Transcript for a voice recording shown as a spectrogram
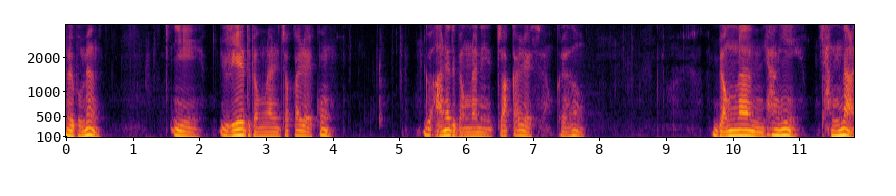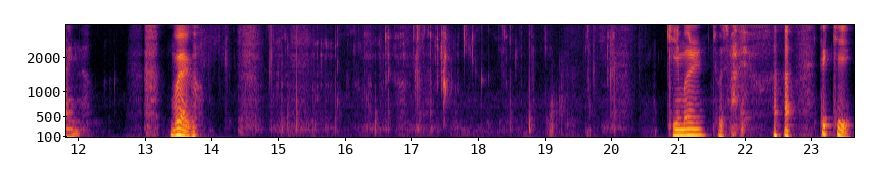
여기 보면 이 위에도 명란이 쫙 깔려 있고 이 안에도 명란이 쫙 깔려 있어요. 그래서 명란 향이 장난 아닙니다. 뭐야 이거? 김을 조심하세요. 특히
